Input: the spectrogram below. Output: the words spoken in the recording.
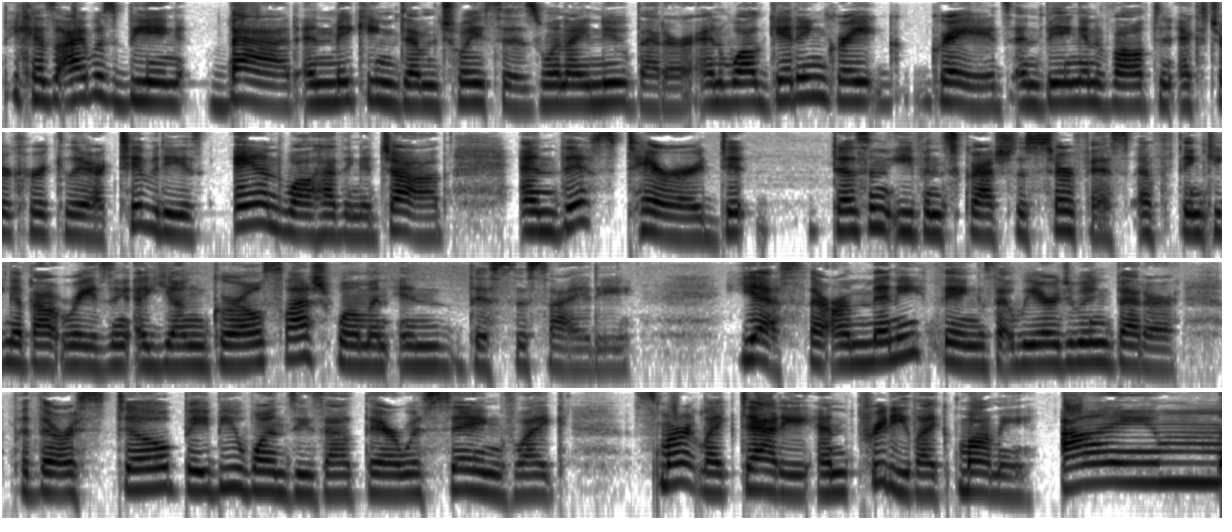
because I was being bad and making dumb choices when I knew better, and while getting great grades and being involved in extracurricular activities and while having a job. And this terror doesn't even scratch the surface of thinking about raising a young girl slash woman in this society. Yes, there are many things that we are doing better, but there are still baby onesies out there with sayings like smart like daddy and pretty like mommy. I'm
